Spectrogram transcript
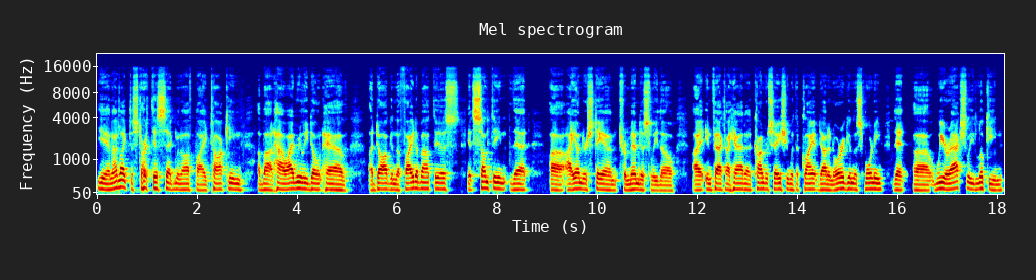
Yeah, and I'd like to start this segment off by talking about how I really don't have a dog in the fight about this. It's something that uh, I understand tremendously, though. I, in fact, I had a conversation with a client down in Oregon this morning that uh, we are actually looking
